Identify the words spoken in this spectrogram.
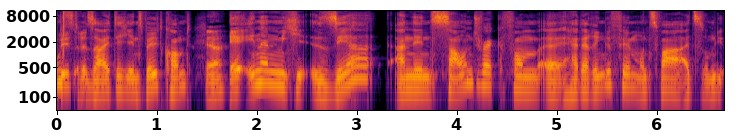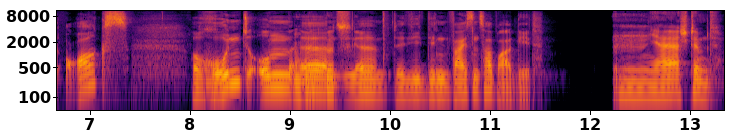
Bild fußseitig ins Bild kommt, Ja. erinnern mich sehr an den Soundtrack vom äh, Herr der Ringe-Film und zwar als es um die Orks rund um äh, äh, die, den weißen Zauberer geht. Mm, Ja, ja, stimmt.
